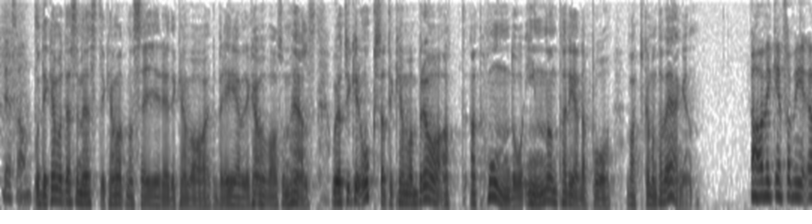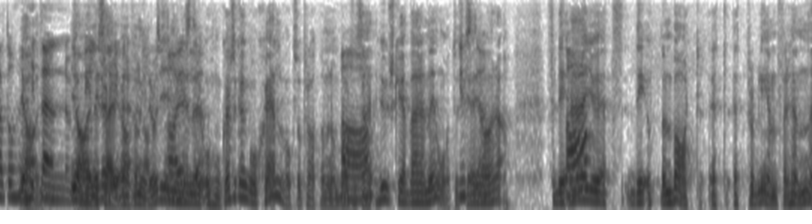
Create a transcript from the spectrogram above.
det är sant. Och det kan vara ett sms, det kan vara att man säger det, det kan vara ett brev, det kan vara vad som helst. Och jag tycker också att det kan vara bra att, att hon då innan tar reda på vart ska man ta vägen. Ja, vilken familj, att hon hittar en ja, eller så här, familjerådgivare. ja, familjerådgivning. Ja, eller, och hon kanske kan gå själv också och prata med någon. Bara Ja. för så här, hur ska jag bära mig åt? Hur ska jag göra? För det Ja. är ju ett, det är uppenbart ett, ett problem för henne.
